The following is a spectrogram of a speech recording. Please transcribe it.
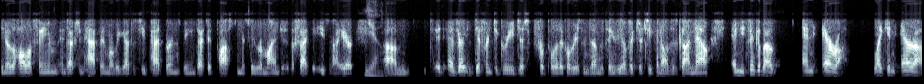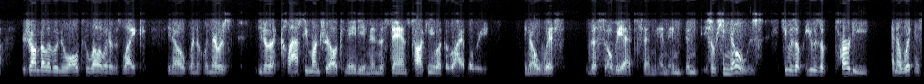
You know, the Hall of Fame induction happened where we got to see Pat Burns being inducted posthumously, reminded of the fact that he's not here. Yeah. Um, at a very different degree, just for political reasons and other things. You know, Victor Tikhonov is gone now, and you think about an era, like an era. Jean Beliveau knew all too well what it was like. You know, when when there was you know that classy Montreal Canadian in the stands talking about the rivalry, you know, with the Soviets, and and and, and so he knows he was a he was a party and a witness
